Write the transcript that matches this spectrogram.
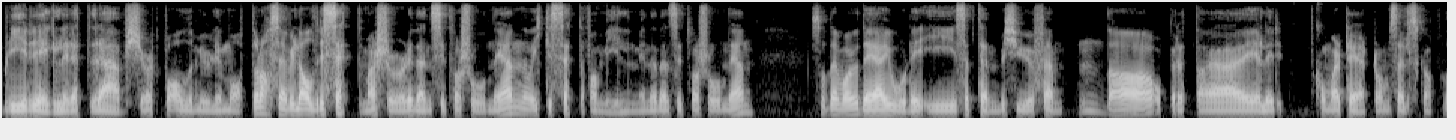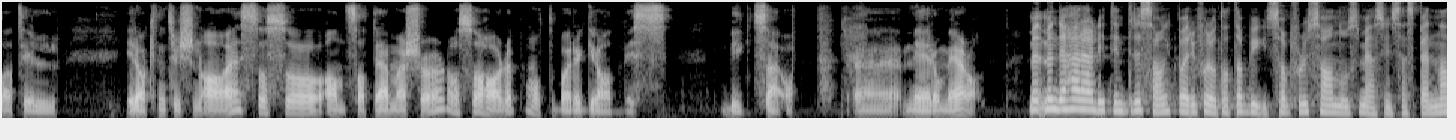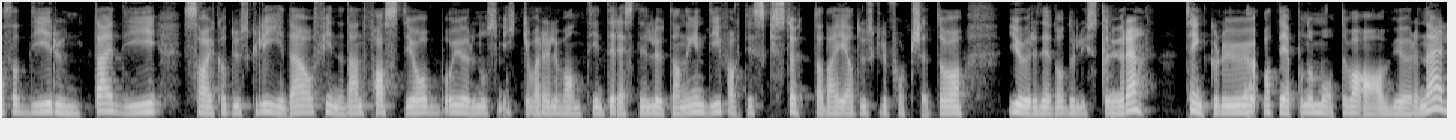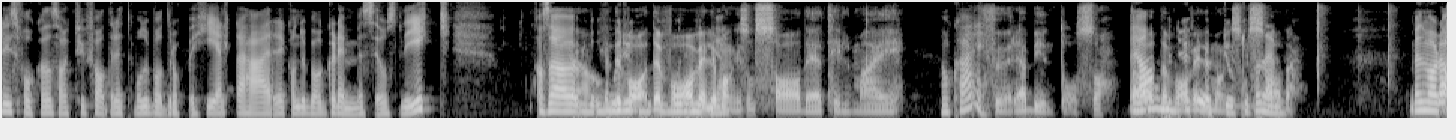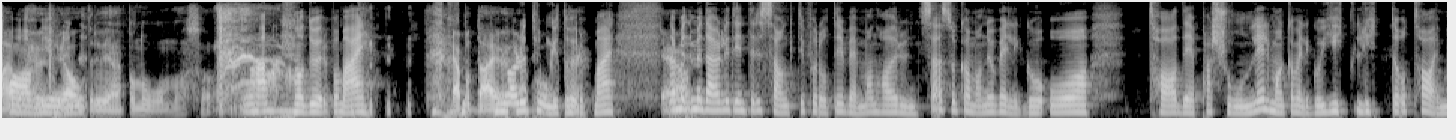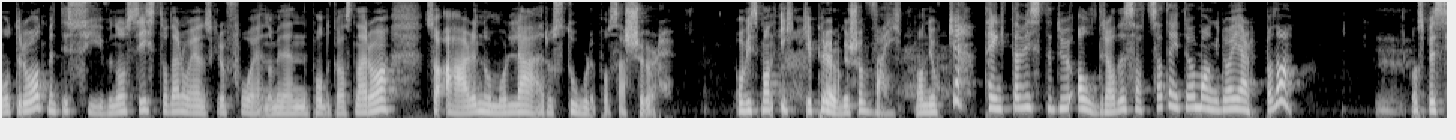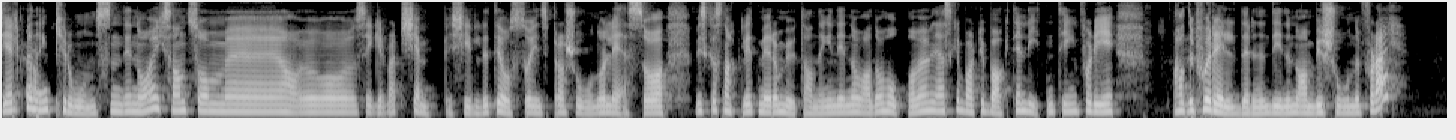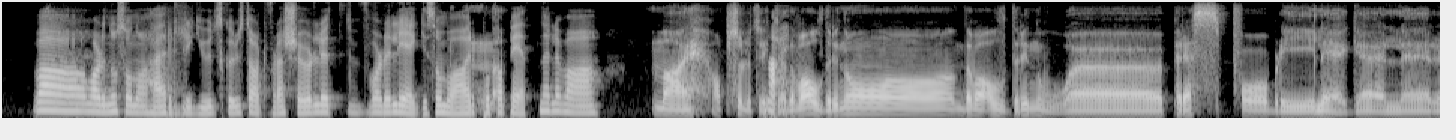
blir regelrett rævkjørt på alle mulige måter. Da. Så jeg ville aldri sette meg sjøl i den situasjonen igjen, og ikke sette familien min i den situasjonen igjen. Så det var jo det jeg gjorde i september 2015. Da oppretta jeg, eller konverterte om selskapet da, til Irak Nutrition AS, og så ansatte jeg meg sjøl. Og så har det på en måte bare gradvis bygd seg opp eh, mer og mer, da. Men, men, det her er litt interessant bare i forhold til at det har bygd seg opp, for du sa noe som jeg syns er spennende. Altså de rundt deg, de sa ikke at du skulle gi deg og finne deg en fast jobb og gjøre noe som ikke var relevant til interessen din eller utdanningen. De faktisk støtta deg i at du skulle fortsette å gjøre det du hadde lyst til å gjøre. Tenker du ja. at det på noen måte var avgjørende, eller hvis folk hadde sagt fy fader, dette må du bare droppe helt, det her kan du bare glemme, se åssen det gikk? Altså, ja, hvor, det var, det var hvor, veldig mange som sa det til meg okay. før jeg begynte også. Da, ja, det var veldig mange som sa det. Men var det Nei, avgjørende Nå hører jeg aldri jeg på noen, altså. Ja, og du hører på meg. jeg er på deg. Nå er du tvunget til å høre på meg. Ja. Nei, men, men, det er jo litt interessant i forhold til hvem man har rundt seg, så kan man jo velge å ta det personlig, eller man kan velge å lytte og ta imot råd, men til syvende og sist, og det er noe jeg ønsker å få gjennom i den podkasten her òg, så er det noe med å lære å stole på seg sjøl. Og hvis man ikke prøver, så veit man jo ikke. Tenk deg hvis du aldri hadde satsa, tenk deg hvor mange du har hjulpet, da. Mm. Og spesielt med den Kronsen din nå, ikke sant, som eh, har jo sikkert vært kjempekilde til oss og inspirasjon å lese, og vi skal snakke litt mer om utdanningen din og hva du har holdt på med, men jeg skal bare tilbake til en liten ting, fordi hadde foreldrene dine noen ambisjoner for deg? Hva, var det noe sånn 'å herregud, skal du starte for deg sjøl', var det lege som var på tapeten, eller hva? Nei, absolutt ikke. Nei. Det, var noe, det var aldri noe press på å bli lege eller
